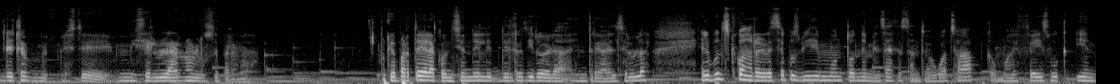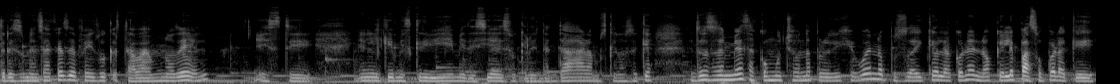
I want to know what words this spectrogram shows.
De hecho, este, mi celular no lo usé para nada. Porque parte de la condición del, retiro era entregar el celular. El punto es que cuando regresé, pues vi un montón de mensajes, tanto de WhatsApp como de Facebook. Y entre esos mensajes de Facebook estaba uno de él, este, en el que me escribía y me decía eso, que lo intentáramos, que no sé qué. Entonces a mí me sacó mucho onda, pero dije, bueno, pues hay que hablar con él, ¿no? ¿Qué le pasó para que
